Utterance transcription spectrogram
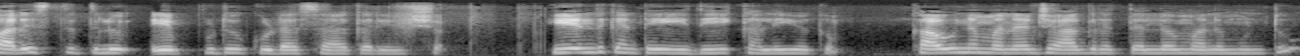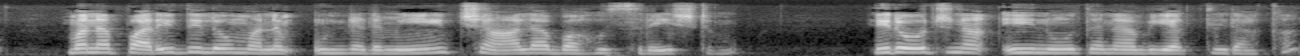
పరిస్థితులు ఎప్పుడూ కూడా సహకరించవు. ఎందుకంటే ఇది కలియుగం. కావున మన జాగ్రత్తల్లో మనం ఉంటూ మన పరిధిలో మనం ఉండడమే చాలా బహుశ్రేష్టము. ఈ రోజున ఈ నూతన వ్యక్తి రాక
